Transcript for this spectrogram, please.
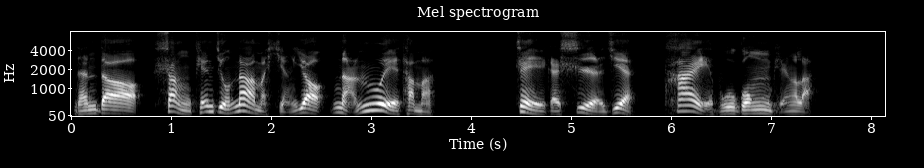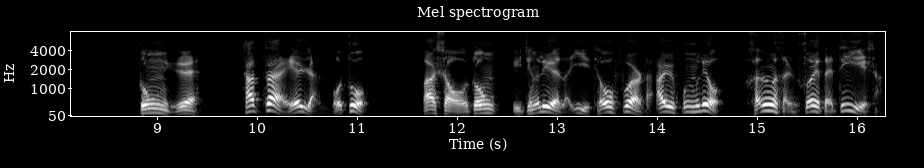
难道上天就那么想要难为他吗？这个世界太不公平了。终于，他再也忍不住，把手中已经裂了一条缝的 iPhone 六狠狠摔在地上，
